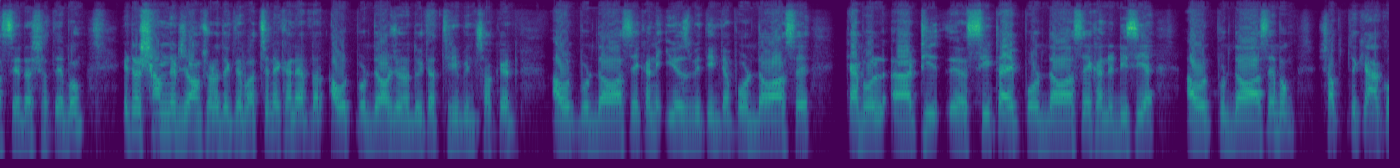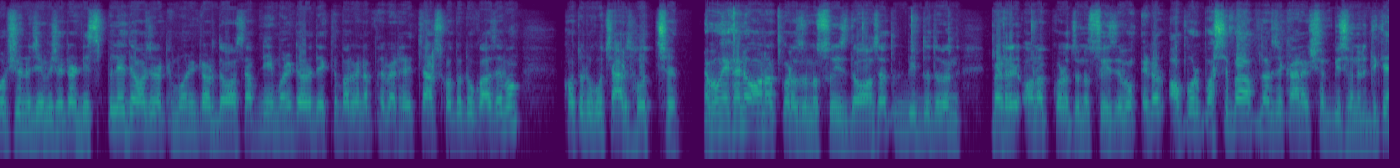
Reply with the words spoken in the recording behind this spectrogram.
আছে এটার সাথে এবং এটার সামনের যে অংশটা দেখতে পাচ্ছেন, এখানে আপনার আউটপুট দেওয়ার জন্য দুইটা থ্রি পিন সকেট আউটপুট দেওয়া আছে। এখানে ইউএসবি তিনটা পোর্ট দেওয়া আছে। কেবল সি টাইপ পোর্ট দেওয়া আছে। এখানে ডিসি আউটপুট দেওয়া আছে এবং সব থেকে আকর্ষণীয় যে বিষয়টা ডিসপ্লে দেওয়ার জন্য একটা মনিটর দেওয়া আছে। আপনি এই মনিটরে দেখতে পারবেন আপনার ব্যাটারির চার্জ কতটুকু আছে এবং কতটুকু চার্জ হচ্ছে। এবং এখানে অন অফ করার জন্য সুইচ দেওয়া আছে, অর্থাৎ বিদ্যুৎ এবং ব্যাটারি অন অফ করার জন্য সুইচ এবং এটার অপর পাশে বা আপনার যে কানেকশন পিছনের দিকে,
